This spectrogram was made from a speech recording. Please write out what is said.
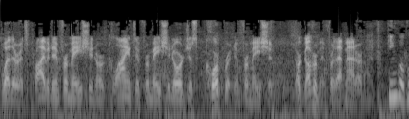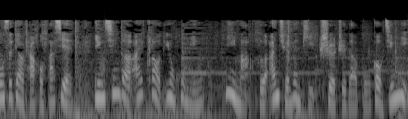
whether it's private information or client information or just corporate information. or government for that matter. 苹果公司调查后发现，影星的 iCloud 用户名、密码和安全问题设置的不够精密，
